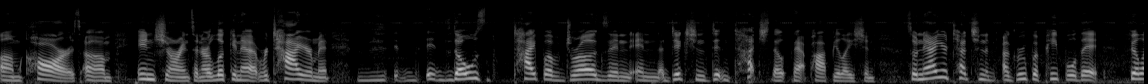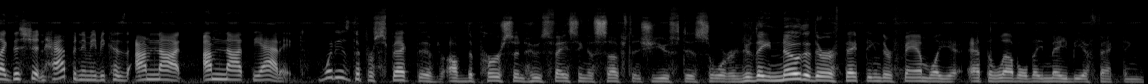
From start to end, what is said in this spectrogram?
um, cars, um, insurance, and are looking at retirement. Th those type of drugs and, and addictions didn't touch th that population. So now you're touching a, a group of people that feel like this shouldn't happen to me because I'm not I'm not the addict. What is the perspective of the person who's facing a substance use disorder? Do they know that they're affecting their family at the level they may be affecting?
